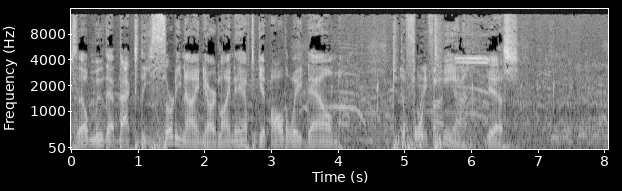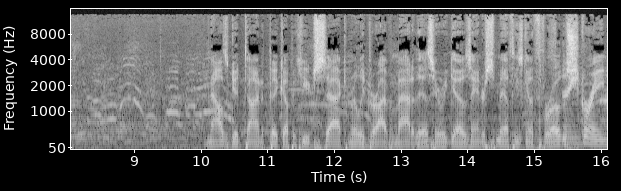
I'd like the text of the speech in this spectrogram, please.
So they'll move that back to the 39 yard line. They have to get all the way down to the 14. yeah. Yes. Now's a good time to pick up a huge sack and really drive them out of this. Here we go. Xander Smith. He's going to throw the screen.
